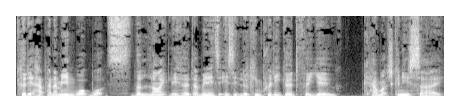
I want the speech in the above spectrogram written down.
could it happen? I mean, what what's the likelihood? I mean, is, is it looking pretty good for you? How much can you say?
